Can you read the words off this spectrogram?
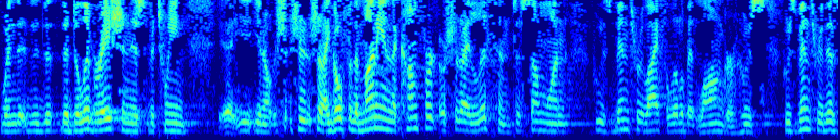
when the, the, the deliberation is between, uh, you know, should, should I go for the money and the comfort, or should I listen to someone who's been through life a little bit longer, who's, who's been through this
